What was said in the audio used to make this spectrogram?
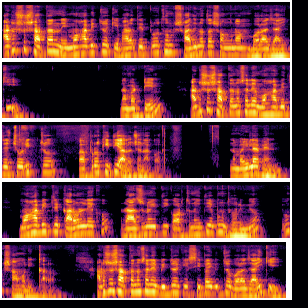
আঠারোশো সাতান্নে মহাবিদ্রোহকে ভারতের প্রথম স্বাধীনতা সংগ্রাম বলা যায় কি? নাম্বার টেন আঠারোশো সাতান্ন সালে মহাবিদ্রের চরিত্র বা প্রকৃতি আলোচনা করো। নাম্বার ইলেভেন মহাবিদ্রের কারণ লেখো, রাজনৈতিক, অর্থনৈতিক এবং ধর্মীয় এবং সামরিক কারণ। আঠারোশো সাতান্ন সালে বিদ্রোহকে সিপাহী বিদ্রোহ বলা যায় কি?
